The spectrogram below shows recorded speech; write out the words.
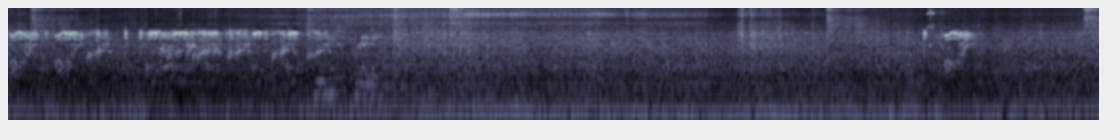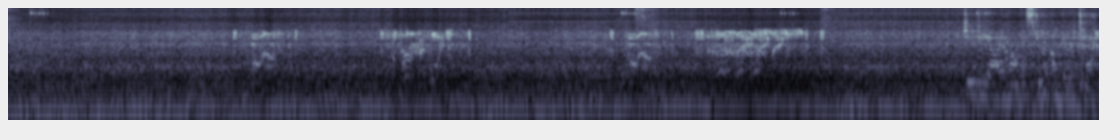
Follow me. Follow me. Position. Hold position. Hold position. Hold position. Hold position. Unit ready. Follow me. Move out. Affirmative point. Move out. Base. GDI harvester under attack.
